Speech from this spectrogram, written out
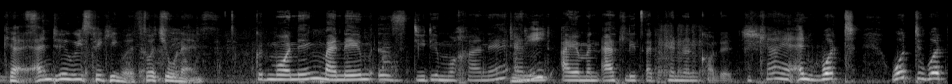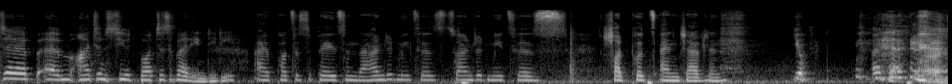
Okay, and who are we speaking with? What's your name? Good morning. My name is Didi Mohane, Didi? and I am an athlete at Penryn College. Okay, and what what what uh, um, items do you participate in, Didi? I participate in the 100 meters, 200 meters, shot puts, and javelin. Yo. Okay.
